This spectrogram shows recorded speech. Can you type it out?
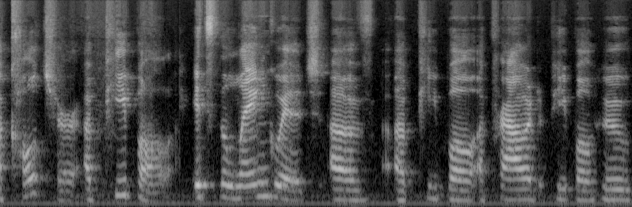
a culture, a people. It's the language of a people, a proud people who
